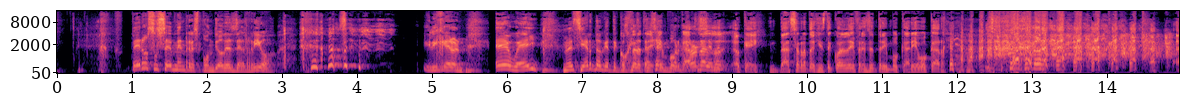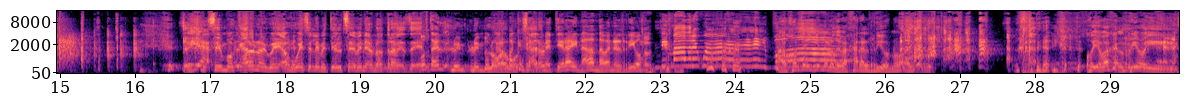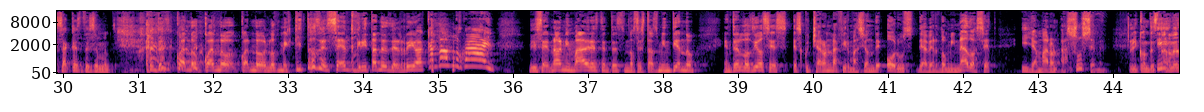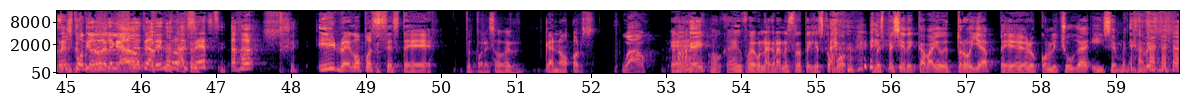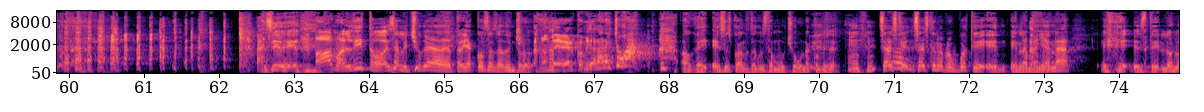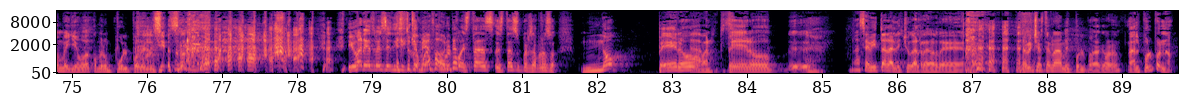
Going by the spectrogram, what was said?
Pero su semen respondió desde el río. y dijeron, eh, güey, no es cierto que te cogiste Set porque invocaron al... semen- Ok, hace rato dijiste cuál es la diferencia entre invocar y evocar. Sí, ya. se invocaron al güey. A un güey se le metió el semen y habló a través de él. Pues, lo, lo invocaron para que se les metiera y nada, andaba en el río. Ok. ¡Mi madre, güey! A lo mejor de ahí viene lo de bajar al río, ¿no? Al- Oye, baja al río y saca este semen. Entonces, cuando, cuando, cuando los mequitos de Seth gritan desde el río, ¡acá vamos, güey! Dice, no, ni madre, este, entonces nos estás mintiendo. Entonces los dioses escucharon la afirmación de Horus de haber dominado a Seth y llamaron a su semen. Y contestaron desde el respondió intestino desde, delgado. desde adentro de Seth. Ajá. Y luego, pues, este, pues por eso él ganó Horus. Wow. ¿Eh? Ok. Ok, fue una gran estrategia. Es como una especie de caballo de Troya, pero con lechuga y semen, ¿sabes? Así de, ah, maldito, esa lechuga traía cosas adentro. No me debe haber comido la lechuga. Ok, eso es cuando te gusta mucho una comida. ¿Sabes qué? ¿Sabes qué me preocupa? Que en, en la mañana este Lolo me llevó a comer un pulpo delicioso. y varias veces dije, ¿Es tu ¿qué comida favorita? pulpo? Está está súper sabroso. No, pero... Ah, bueno. Pero... eh, No se evita la lechuga alrededor de. no le echaste nada a mi pulpo, ¿verdad, cabrón? Al pulpo no.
